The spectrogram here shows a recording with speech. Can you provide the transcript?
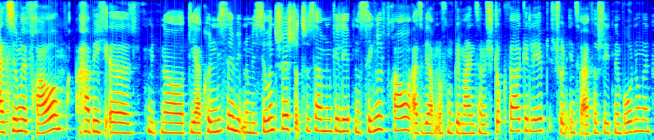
Als junge Frau habe ich äh, mit einer Diakonisse, mit einer Missionsschwester zusammengelebt, einer Singlefrau. Also wir haben auf einem gemeinsamen Stockwerk gelebt, schon in zwei verschiedenen Wohnungen.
